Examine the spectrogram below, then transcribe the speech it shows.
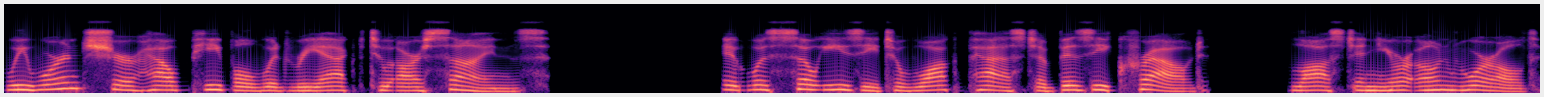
We weren't sure how people would react to our signs. It was so easy to walk past a busy crowd, lost in your own world,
